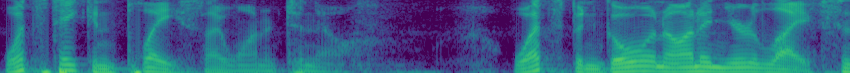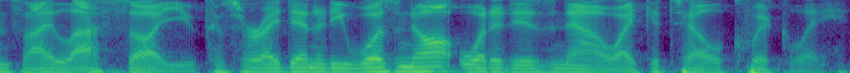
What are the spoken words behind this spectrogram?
What's taken place? I wanted to know. What's been going on in your life since I last saw you? Because her identity was not what it is now, I could tell quickly.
